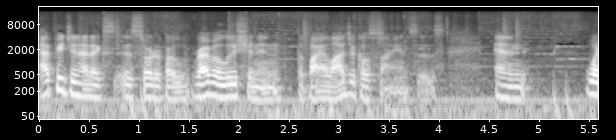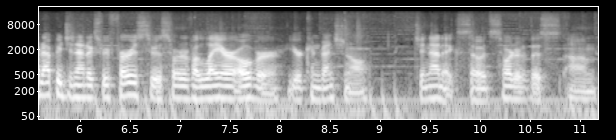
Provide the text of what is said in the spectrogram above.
Epigenetics is sort of a revolution in the biological sciences. And what epigenetics refers to is sort of a layer over your conventional genetics. So it's sort of this um,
